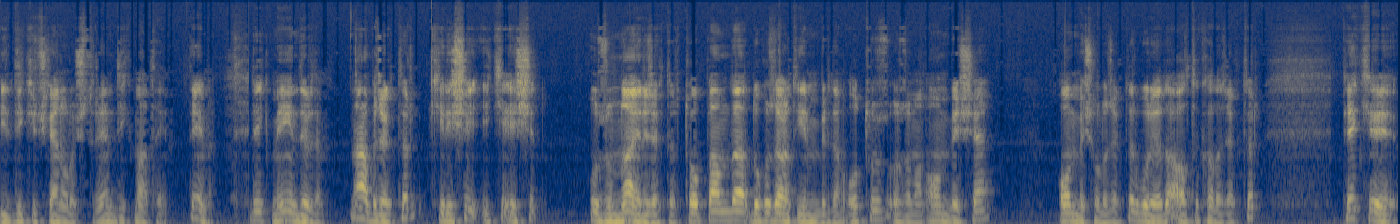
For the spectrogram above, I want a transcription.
Bir dik üçgen oluşturayım. Dikme atayım. Değil mi? Dikmeyi indirdim. Ne yapacaktır? Kirişi iki eşit uzunluğa ayıracaktır. Toplamda 9 artı 21'den 30. O zaman 15'e 15 olacaktır. Buraya da 6 kalacaktır. Peki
